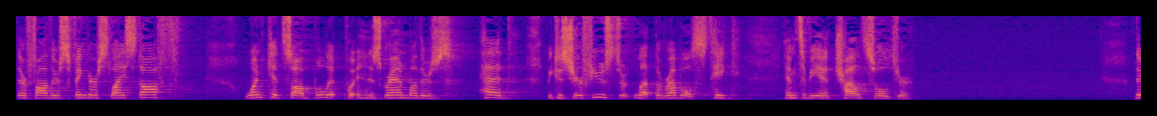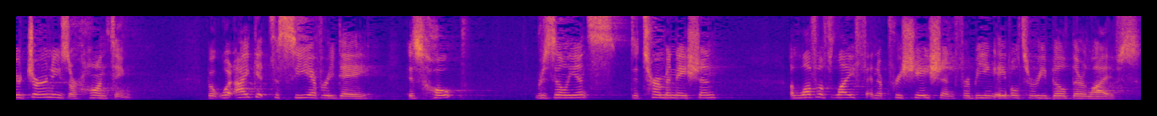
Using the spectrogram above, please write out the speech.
their father's finger sliced off. One kid saw a bullet put in his grandmother's head because she refused to let the rebels take him to be a child soldier. Their journeys are haunting, but what I get to see every day is hope, resilience, determination, a love of life, and appreciation for being able to rebuild their lives.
